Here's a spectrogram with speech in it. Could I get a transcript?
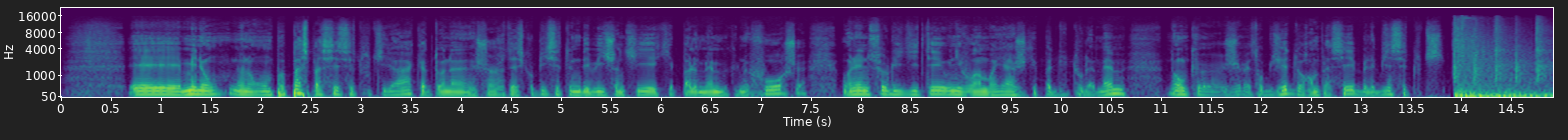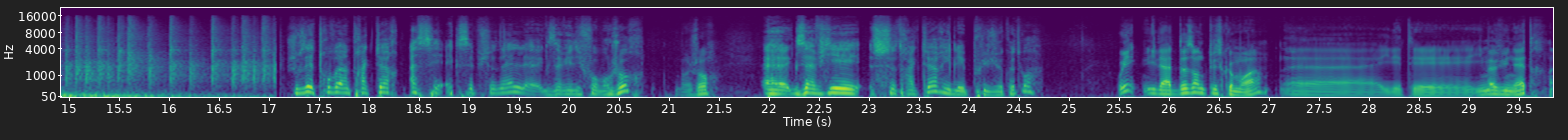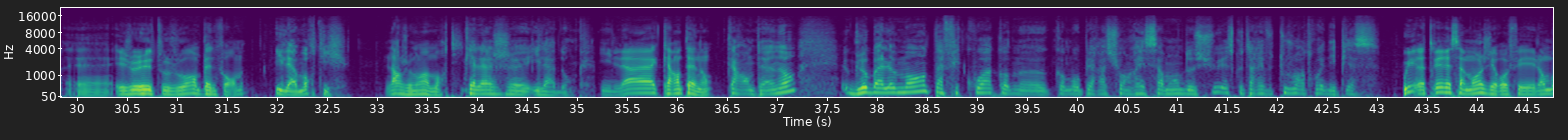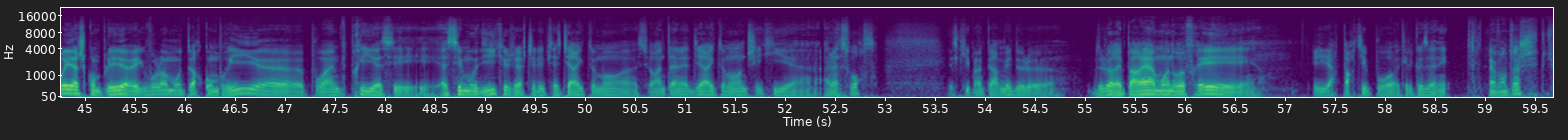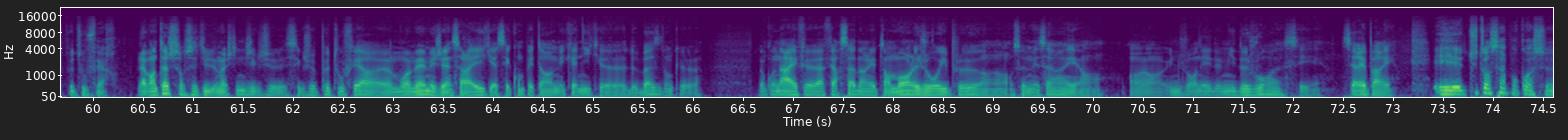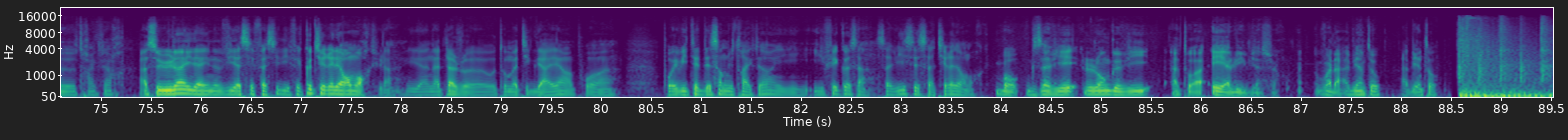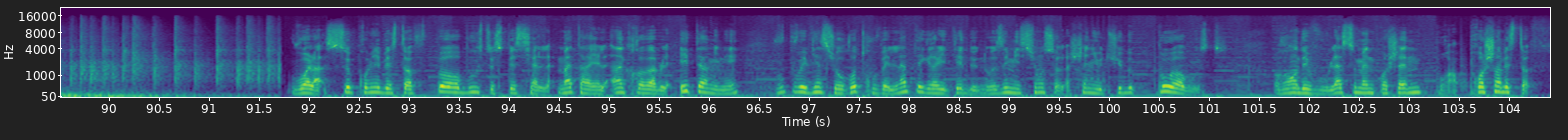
Et, mais non, non, non, on ne peut pas se passer de cet outil-là. Quand on a un chargeur télescopique, c'est un débit de chantier qui n'est pas le même qu'une fourche. On a une solidité au niveau embrayage qui n'est pas du tout la même. Donc euh, je vais être obligé de remplacer bel et bien cet outil. Je vous ai trouvé un tracteur assez exceptionnel. Xavier Dufour, bonjour. Bonjour. Euh, Xavier, ce tracteur, il est plus vieux que toi. Oui, il a deux ans de plus que moi. Euh, il était, il m'a vu naître euh, et je l'ai toujours en pleine forme. Il est amorti. Largement amorti. Quel âge euh, il a donc? Il a 41 ans. 41 ans. Globalement, tu as fait quoi comme, comme opération récemment dessus? Est-ce que tu arrives toujours à trouver des pièces? Oui, très récemment, j'ai refait l'embrayage complet avec volant moteur compris euh, pour un prix assez, assez modique. J'ai acheté les pièces directement euh, sur Internet, directement en Tchéquie à, à la source. Et ce qui m'a permis de le, de le réparer à moindre frais et, et il est reparti pour euh, quelques années. L'avantage, c'est que tu peux tout faire. L'avantage sur ce type de machine, c'est que je, peux tout faire euh, moi-même et j'ai un salarié qui est assez compétent en mécanique euh, de base. Donc, donc on arrive à faire ça dans les temps morts, les jours où il pleut, on se met ça et en, en une journée et demie, deux jours, c'est, c'est réparé. Et tu t'en sers pourquoi ce tracteur? À celui-là, il a une vie assez facile, il fait que tirer les remorques celui-là. Il a un attelage automatique derrière pour, pour éviter de descendre du tracteur, il, il fait que ça. Sa vie, c'est ça, tirer des remorques. Bon, Xavier, longue vie à toi et à lui, bien sûr. Voilà, à bientôt. À bientôt. Voilà, ce premier best-of Power Boost spécial matériel increvable est terminé. Vous pouvez bien sûr retrouver l'intégralité de nos émissions sur la chaîne YouTube Power Boost. Rendez-vous la semaine prochaine pour un prochain best-of.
